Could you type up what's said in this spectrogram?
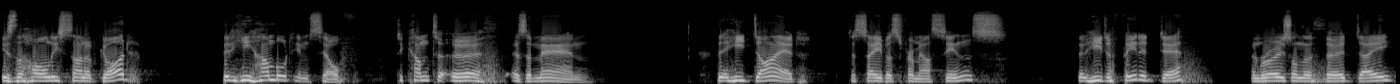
is the Holy Son of God, that he humbled himself to come to earth as a man that he died to save us from our sins, that he defeated death and rose on the third day,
